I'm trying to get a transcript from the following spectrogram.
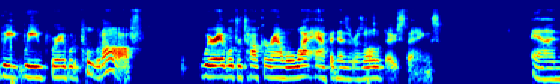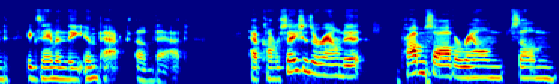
we we were able to pull it off we're able to talk around well what happened as a result of those things? And examine the impact of that. Have conversations around it problem solve around some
